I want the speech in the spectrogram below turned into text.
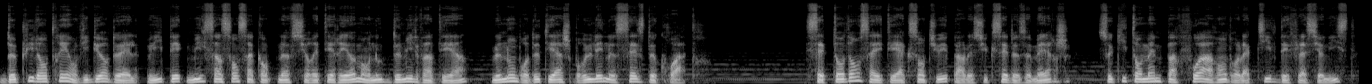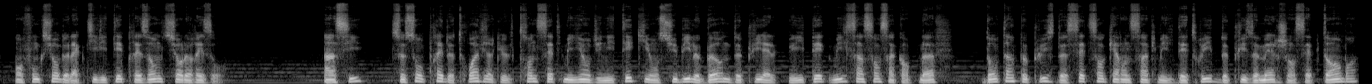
Depuis l'entrée en vigueur de LEIP 1559 sur Ethereum en août 2021, le nombre d'ETH brûlés ne cesse de croître. Cette tendance a été accentuée par le succès de The Merge, ce qui tend même parfois à rendre l'actif déflationniste, en fonction de l'activité présente sur le réseau. Ainsi, ce sont près de 3,37 millions d'unités qui ont subi le burn depuis LEIP 1559, dont un peu plus de 745 000 détruites depuis The Merge en septembre,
